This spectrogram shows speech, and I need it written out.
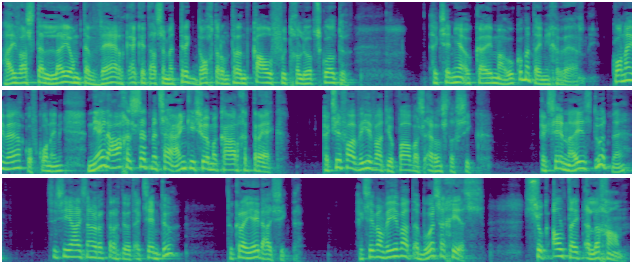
Hy was te lui om te werk. Ek het as 'n matriekdogter omtrent kaalvoet geloop skool toe. Ek sê nee, okay, maar hoekom het hy nie gewerk nie? Kon hy werk of kon hy nie? Nee, hy het daar gesit met sy handjies so mekaar getrek. Ek sê vir wie wat jou pa was ernstig siek. Ek sê hy is dood, né? Sy sê ja, hy is nou ruk terug dood. Ek sê en toe? Toe kry jy daai siekte. Ek sê van wie wat 'n bose gees soek altyd 'n liggaam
